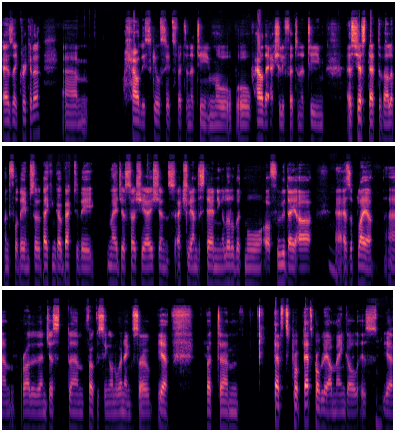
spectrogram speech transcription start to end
as a cricketer. Um, how their skill sets fit in a team or, or how they actually fit in a team. It's just that development for them so that they can go back to their major associations, actually understanding a little bit more of who they are mm. uh, as a player um, rather than just um, focusing on winning. So, yeah, but um, that's, pro- that's probably our main goal is, mm. yeah,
